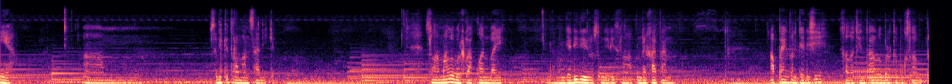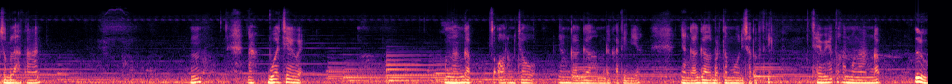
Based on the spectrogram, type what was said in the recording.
Nih ya um, sedikit romansa dikit. Selama lu berkelakuan baik dan menjadi diri lu sendiri selama pendekatan apa yang terjadi sih kalau cinta lu bertepuk sebelah tangan hmm? nah buat cewek menganggap seorang cowok yang gagal mendekati dia yang gagal bertemu di satu titik cewek itu akan menganggap lu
